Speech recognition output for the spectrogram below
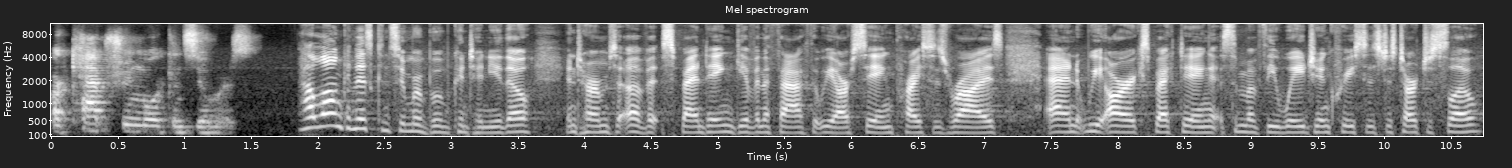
are capturing more consumers. How long can this consumer boom continue, though, in terms of spending, given the fact that we are seeing prices rise and we are expecting some of the wage increases to start to slow?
